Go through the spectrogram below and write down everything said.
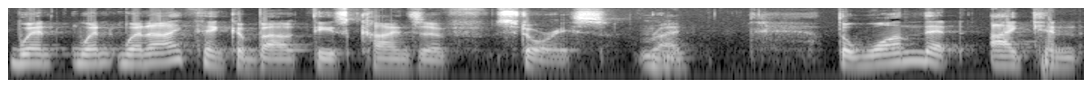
when when when I think about these kinds of stories, Mm-hmm. right? The one that I can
